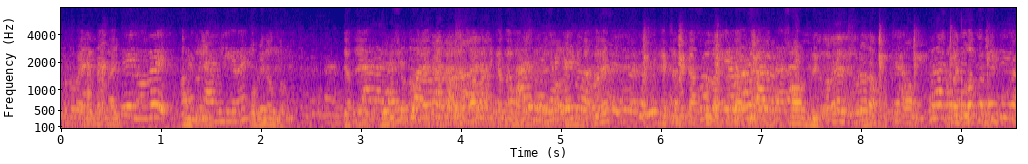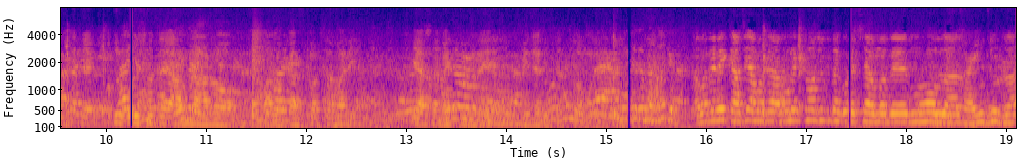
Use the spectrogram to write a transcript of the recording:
ছোট ভাইদের জানাই আন্তরিক অভিনন্দন। যাতে ভবিষ্যতে ভবিষ্যতে আমরা ভালো কাজ করতে পারি। আমাদের এই কাজে আমাদের অনেক সহযোগিতা করেছে আমাদের মহল্লার হুজুররা।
